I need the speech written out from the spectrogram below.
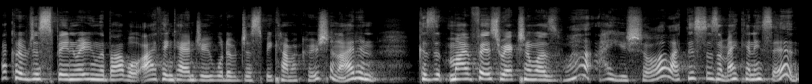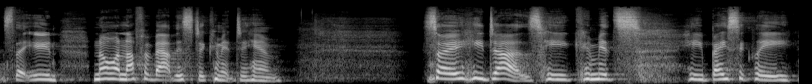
I could have just been reading the Bible. I think Andrew would have just become a Christian. I didn't, because my first reaction was, What? Are you sure? Like, this doesn't make any sense that you know enough about this to commit to him. So he does. He commits, he basically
